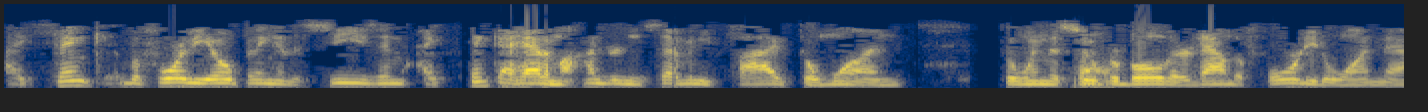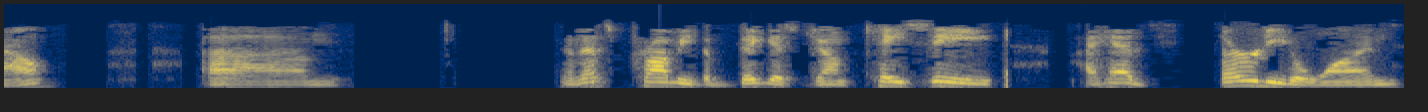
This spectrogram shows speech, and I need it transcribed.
I think before the opening of the season, I think I had them 175 to one to win the Super Bowl. They're down to 40 to one now. Um, now that's probably the biggest jump. KC, I had 30 to 1,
